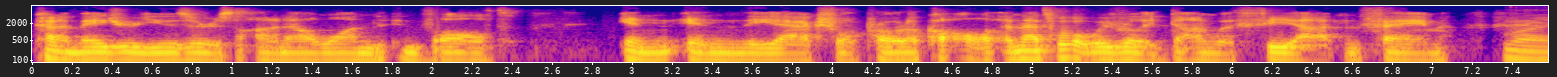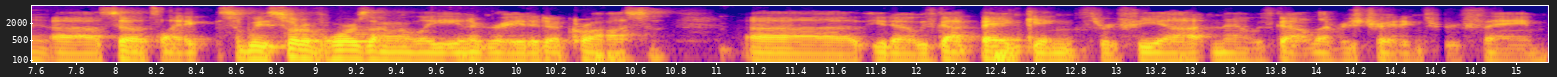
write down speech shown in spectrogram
kind of major users on an L1 involved in in the actual protocol, and that's what we've really done with Fiat and Fame. Right. Uh, so it's like so we sort of horizontally integrated across. Uh, you know, we've got banking through Fiat, and now we've got leverage trading through Fame.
